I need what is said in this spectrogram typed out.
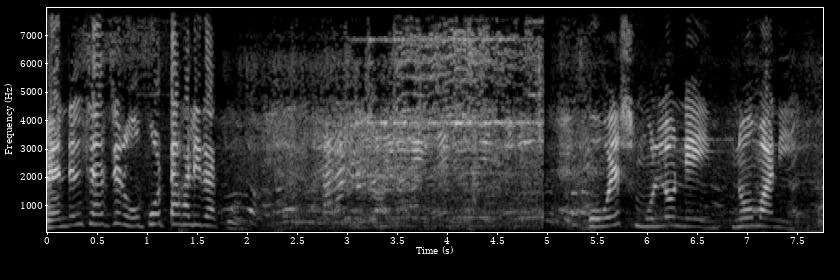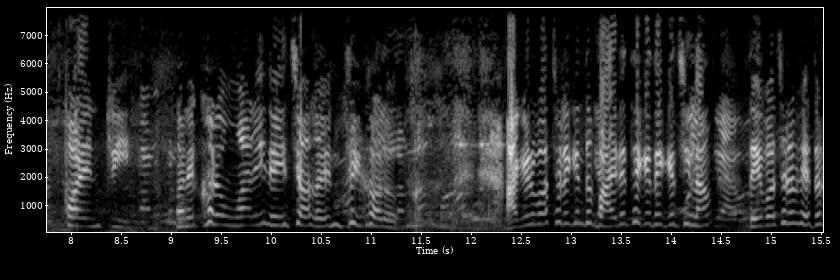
ব্যান্ডেল চার্জের ওপরটা খালি দেখো। প্রবেশ মূল্য নেই নো মানি ফর এন্ট্রি মানে কোনো মানি নেই, চলো এন্ট্রি করো। আগের বছরে কিন্তু বাইরে থেকে দেখেছিলাম, তো এই বছরে ভেতর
